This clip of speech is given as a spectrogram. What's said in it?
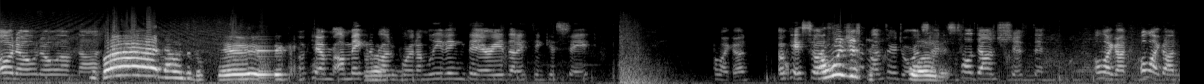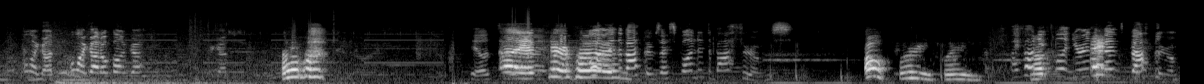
Oh no, no, I'm not. Ah, that was a mistake. Okay, I'm, I'm making a run for it. I'm leaving the area that I think is safe. Oh my god. Okay, so I I wanna think just just run through doors. I just hold down shift and. Oh my god. Oh my god. Oh my god. Oh my god. Obunga. Oh my god. Oh, Okay, let's. I am uh, terrified. Oh, I'm in the bathrooms. I spawned at the bathrooms. oh, where are you? Where are you? I found No. you, Flint. You're in the men's bathroom.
